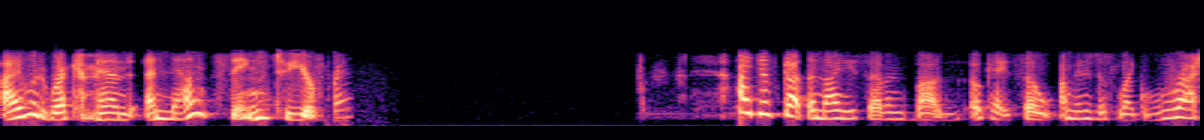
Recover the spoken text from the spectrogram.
I would recommend announcing to your friends. I just got the 97 buzz. Okay, so I'm going to just like rush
